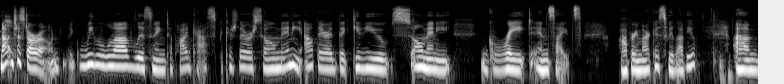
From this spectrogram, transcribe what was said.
not just our own. Like we love listening to podcasts because there are so many out there that give you so many great insights. Aubrey Marcus, we love you. Mhm. Um,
